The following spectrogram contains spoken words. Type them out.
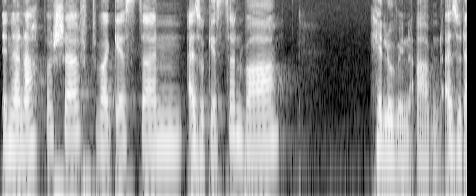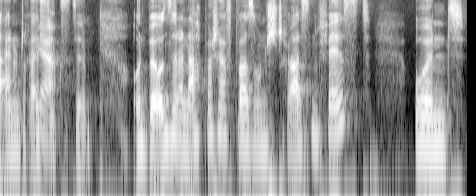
in der Nachbarschaft war gestern, also gestern war Halloween-Abend, also der 31. Ja. Und bei uns in der Nachbarschaft war so ein Straßenfest. Und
